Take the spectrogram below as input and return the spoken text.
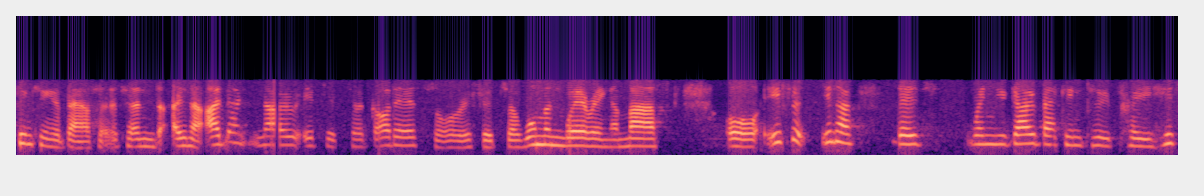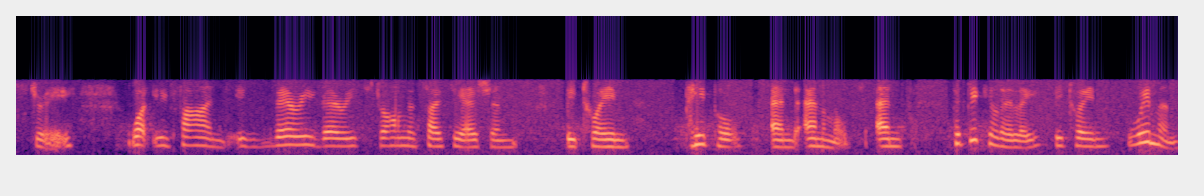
thinking about it, and you know I don't know if it's a goddess or if it's a woman wearing a mask, or if it you know there's when you go back into prehistory, what you find is very very strong association between people and animals, and particularly between women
